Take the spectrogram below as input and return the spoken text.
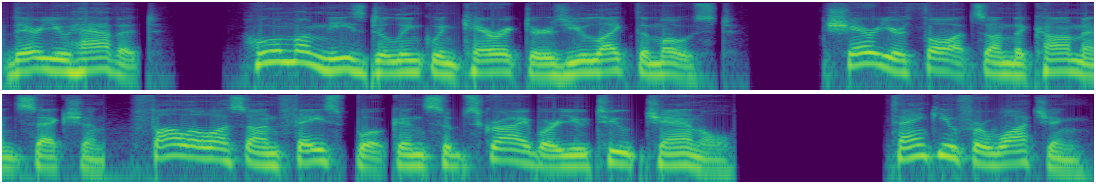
There you have it. Who among these delinquent characters you like the most? Share your thoughts on the comment section, follow us on Facebook and subscribe our YouTube channel. Thank you for watching.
